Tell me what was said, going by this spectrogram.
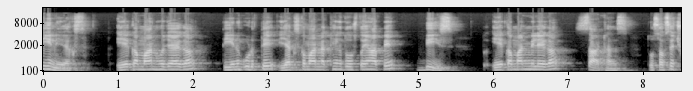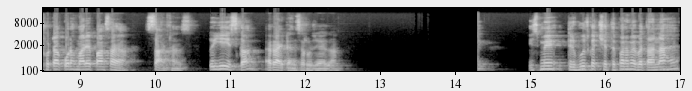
तीन यक्स ए का मान हो जाएगा तीन गुड़ते यक्स का मान रखेंगे दोस्तों यहाँ पे बीस। तो ए का मान मिलेगा साठ अंश। तो सबसे छोटा कोण हमारे पास आया साठ अंश। तो ये इसका राइट आंसर हो जाएगा। इसमें त्रिभुज का क्षेत्रफल हमें बताना है।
